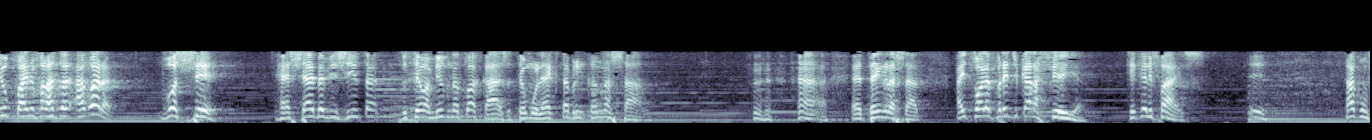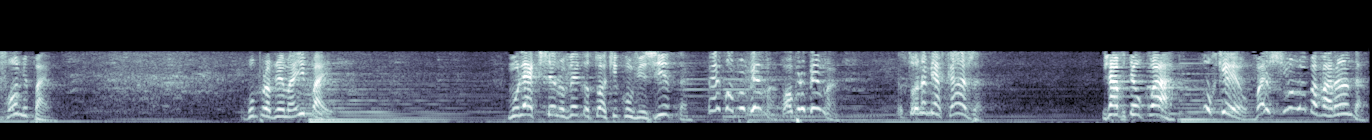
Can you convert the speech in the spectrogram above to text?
E o pai não falava, agora, você recebe a visita do teu amigo na tua casa, teu moleque está brincando na sala. é até engraçado. Aí tu olha para ele de cara feia. O que, que ele faz? Tá com fome, pai? Algum problema aí, pai? Mulher que você não vê que eu estou aqui com visita? É, qual o problema? Qual o problema? Eu estou na minha casa. Já pro teu quarto. Por quê? Vai o senhor lá para a varanda.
